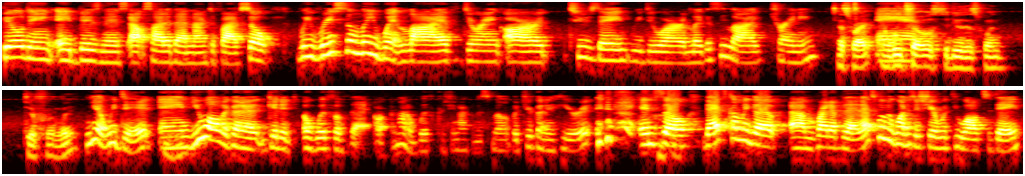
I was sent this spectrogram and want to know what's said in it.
building a business outside of that nine to five. So we recently went live during our Tuesday, we do our Legacy Live training. That's right. And, and we chose to do this one differently. Yeah, we did. And mm-hmm. you all are going to get a whiff of that. Or not a whiff because you're not going to smell it, but you're going to hear it. and so that's coming up um, right after that. That's what we wanted to share with you all today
